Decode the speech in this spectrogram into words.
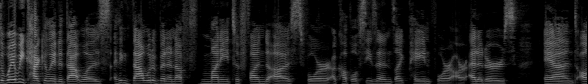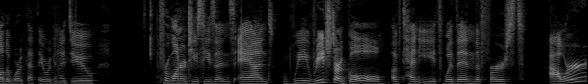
the way we calculated that was I think that would have been enough money to fund us for a couple of seasons, like paying for our editors and all the work that they were going to do for one or two seasons. And we reached our goal of 10 ETH within the first hour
